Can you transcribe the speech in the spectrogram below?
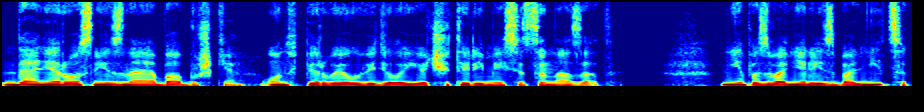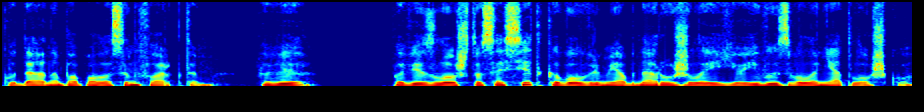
Даня рос, не зная бабушки. Он впервые увидел ее четыре месяца назад. Мне позвонили из больницы, куда она попала с инфарктом. Пове... Повезло, что соседка вовремя обнаружила ее и вызвала неотложку.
